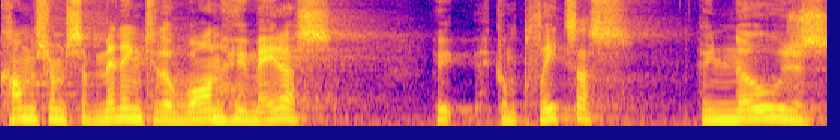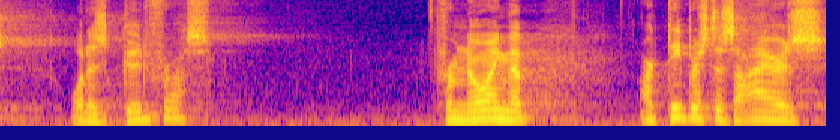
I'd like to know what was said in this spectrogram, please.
comes from submitting to the one who made us, who completes us, who knows what is good for us. From knowing that our deepest desires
